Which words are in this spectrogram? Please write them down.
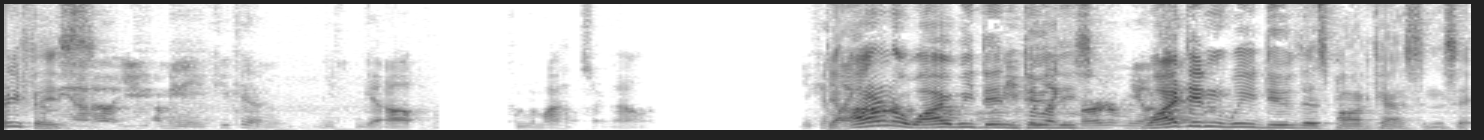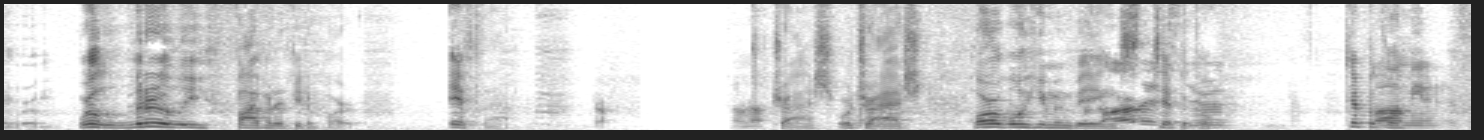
I mean, preface. I know you. I mean, if you can, you can get up and come to my house right now. You can, Yeah, like, I don't know why we didn't can, do like, these. Why camera. didn't we do this podcast in the same room? We're literally 500 feet apart, if that. I don't know. Trash. We're trash. Horrible human beings. Regardless, Typical. dude. Typical. Well, I mean, it's,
